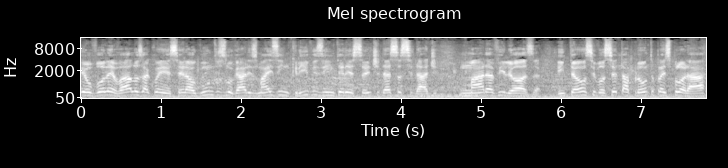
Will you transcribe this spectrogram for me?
eu vou levá-los a conhecer alguns dos lugares mais incríveis incríveis e interessantes dessa cidade maravilhosa. Então, se você está pronto para explorar,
